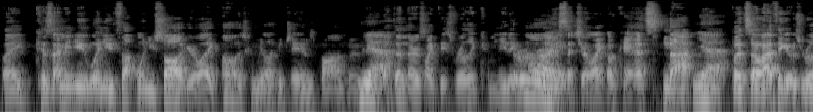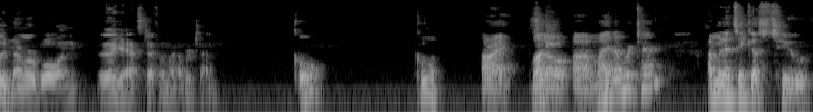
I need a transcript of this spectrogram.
Like, because I mean, you when you thought when you saw it, you're like, oh, it's gonna be like a James Bond movie. Yeah. But then there's like these really comedic Right. moments that you're like, okay, that's not. yeah. But so I think it was really memorable, and uh, yeah, it's definitely my number ten. Cool. Cool. All right. Lesz? So uh, my number ten, I'm gonna take us to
